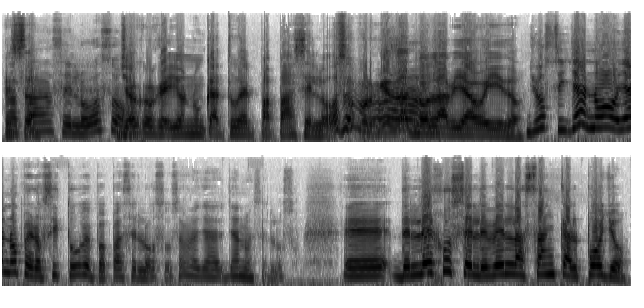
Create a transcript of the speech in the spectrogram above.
Papá Esa- celoso. Yo creo que yo nunca tuve el papá celoso porque esa no la había oído. Yo sí, ya no, ya no, pero sí tuve papás celosos, ahora ya, ya no es celoso. Eh, de lejos se le ve la zanca al pollo.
